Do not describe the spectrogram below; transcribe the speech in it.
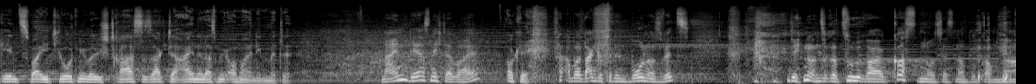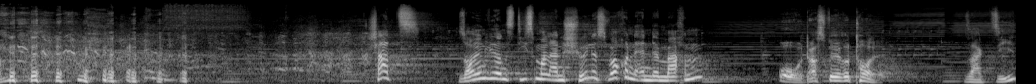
gehen zwei Idioten über die Straße, sagt der eine, lass mich auch mal in die Mitte. Nein, der ist nicht dabei. Okay. Aber danke für den Bonuswitz, den unsere Zuhörer kostenlos jetzt noch bekommen haben. Schatz, sollen wir uns diesmal ein schönes Wochenende machen? Oh, das wäre toll, sagt sie.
